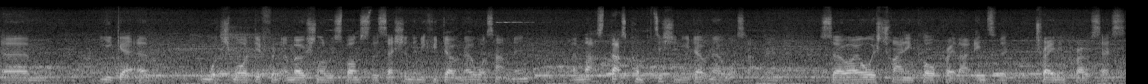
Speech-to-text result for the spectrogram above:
um, you get a much more different emotional response to the session than if you don't know what's happening. And that's that's competition. You don't know what's happening. So I always try and incorporate that into the training process,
